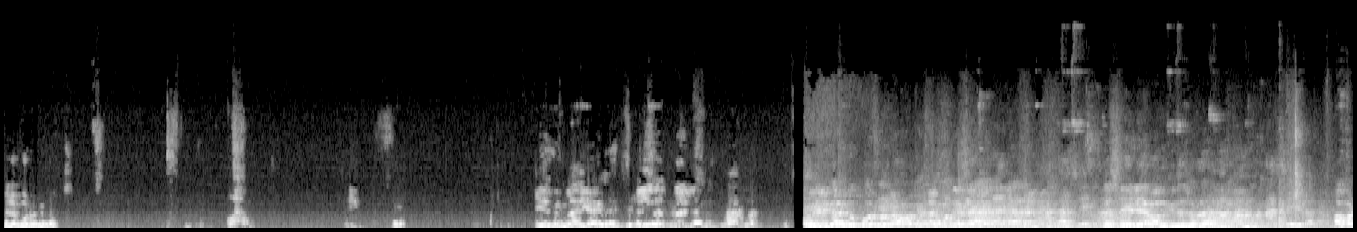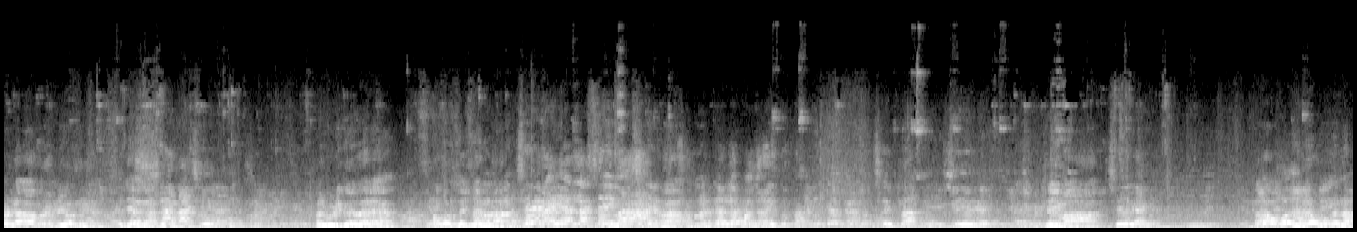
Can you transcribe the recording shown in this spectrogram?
என்ன போடுறீங்க இதை சொல்றேன் அப்புறம் அப்புறம் எப்படி வந்து சரியாங்க அவர் தானே அவர் செஞ்சா சரி எல்லாம் செய்வான் ஆ. சுகருக்கு எல்லாம் கொஞ்சம் இது செய்யுமா சரி அதான் உட்காந்து என்ன வேண்டுமா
